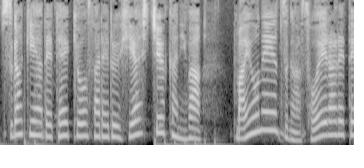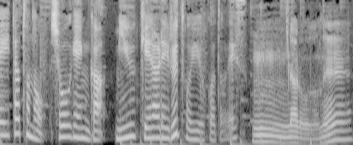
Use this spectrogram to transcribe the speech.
スガキ屋で提供される冷やし中華には、マヨネーズが添えられていたとの証言が見受けられるということです。うんなるほどね。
